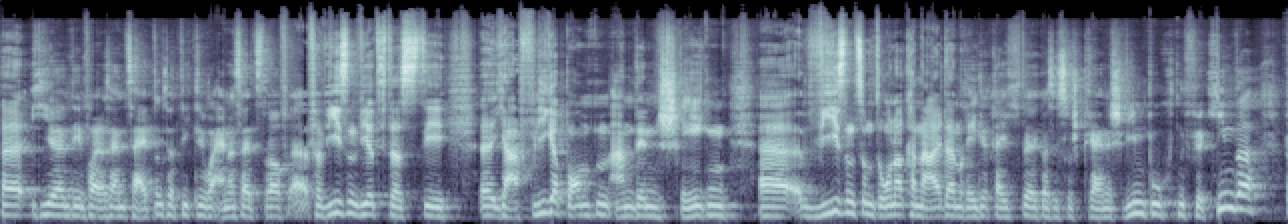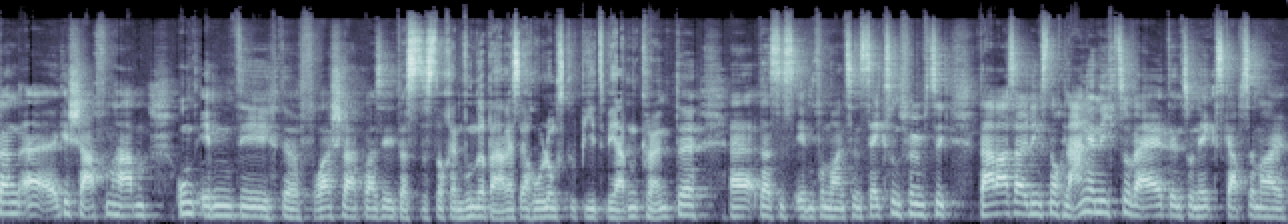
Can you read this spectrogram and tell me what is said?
Äh, hier in dem Fall also ein Zeitungsartikel, wo einerseits darauf äh, verwiesen wird, dass die äh, ja, Fliegerbomben an den schrägen äh, Wiesen zum Donaukanal dann regelrechte, quasi so kleine Schwimmbuchten für Kinder dann äh, geschaffen haben und eben die, der Vorschlag quasi, dass das doch ein wunderbares Erholungsgebiet werden könnte. Das ist eben von 1956. Da war es allerdings noch lange nicht so weit, denn zunächst gab es einmal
